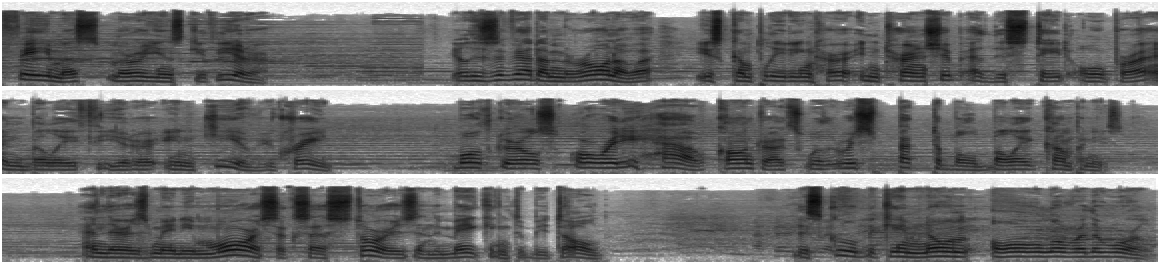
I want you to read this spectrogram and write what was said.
famous Mariinsky Theater. Elizaveta Mironova is completing her internship at the State Opera and Ballet Theater in Kiev, Ukraine. Both girls already have contracts with respectable ballet companies, and there's many more success stories in the making to be told. The school became known all over the world.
